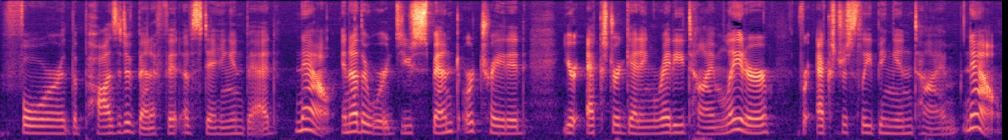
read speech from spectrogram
for the positive benefit of staying in bed now. In other words, you spent or traded your extra getting ready time later for extra sleeping in time now.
